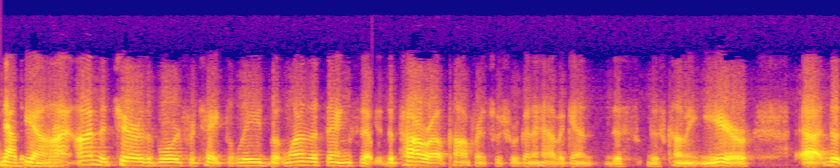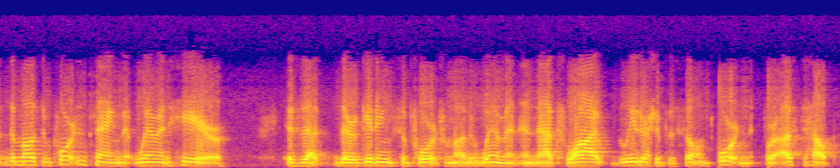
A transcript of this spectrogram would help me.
Now that yeah, I, I'm the chair of the board for Take the Lead, but one of the things that the Power Up conference, which we're going to have again this this coming year, uh, the the most important thing that women hear is that they're getting support from other women, and that's why leadership is so important for us to help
